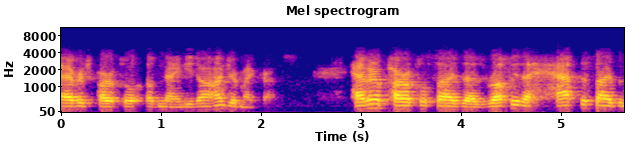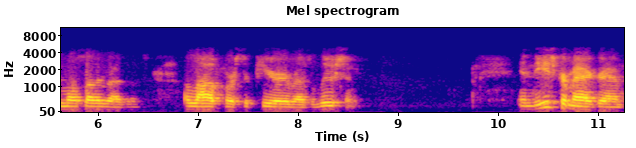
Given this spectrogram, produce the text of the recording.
average particle of 90 to 100 microns. Having a particle size that is roughly the half the size of most other resins allow for superior resolution. In these chromatograms,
